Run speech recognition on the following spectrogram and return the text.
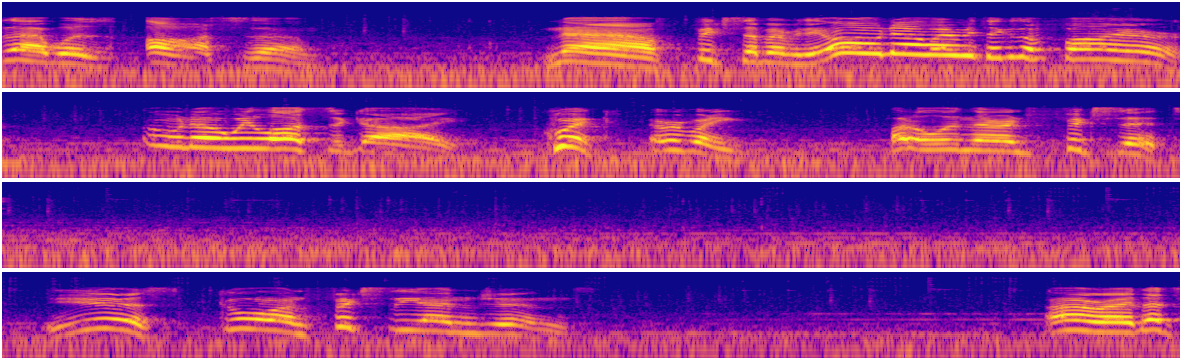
That was awesome. Now, fix up everything. Oh no, everything's on fire. Oh no, we lost a guy. Quick, everybody, huddle in there and fix it. Yes, go on, fix the engines. Alright, that's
